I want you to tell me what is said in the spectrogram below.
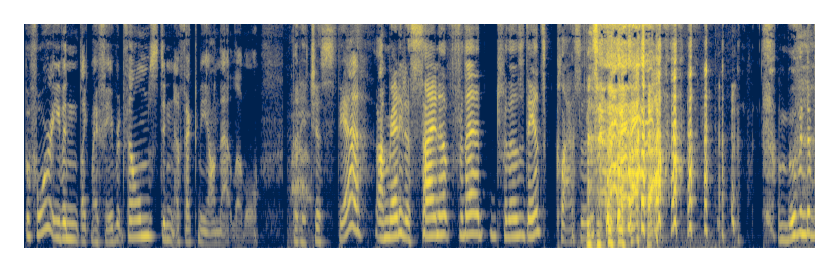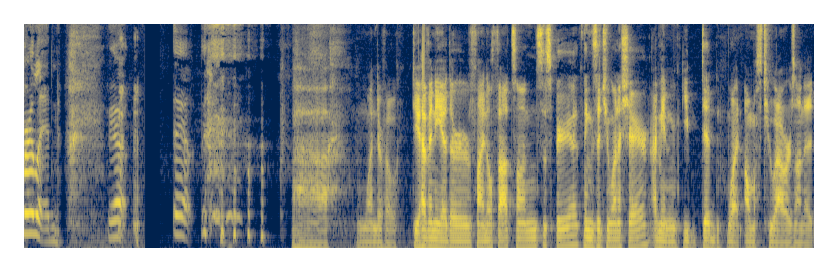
before. Even like my favorite films didn't affect me on that level. But it just, yeah, I'm ready to sign up for that, for those dance classes. I'm moving to Berlin. Yeah. Yeah. Ah. Wonderful. Do you have any other final thoughts on Suspiria? Things that you want to share? I mean, you did what almost two hours on it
